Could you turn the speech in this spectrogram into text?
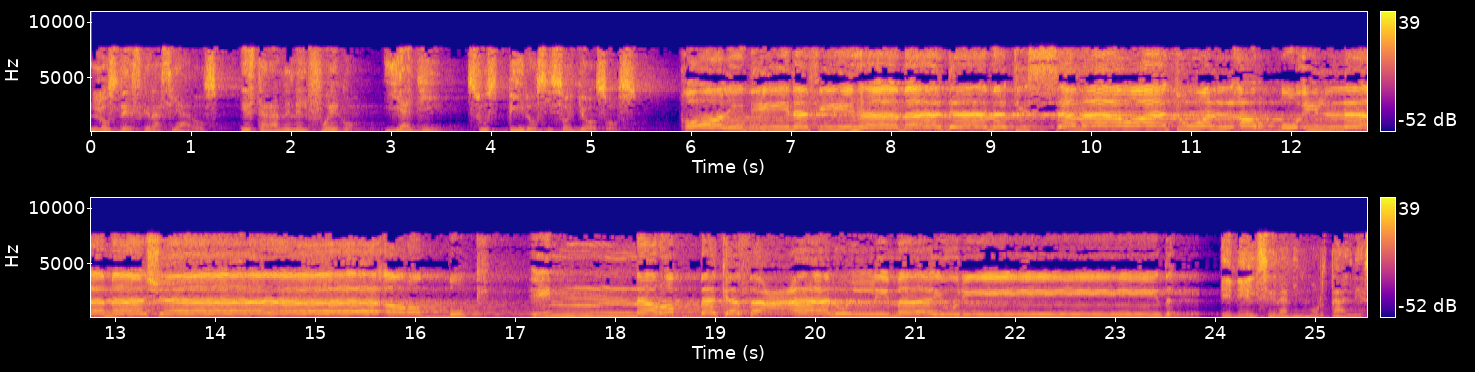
Los desgraciados estarán en el fuego, y allí suspiros y sollozos. خالدين فيها ما دامت السماوات والارض الا ما شاء ربك ان ربك فعال لما يريد En él serán inmortales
